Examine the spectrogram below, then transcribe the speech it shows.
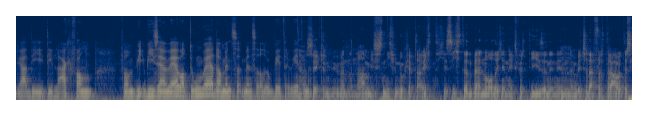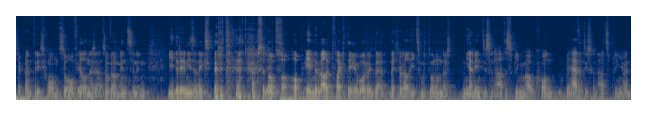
ja, die, die laag van, van wie, wie zijn wij, wat doen wij, dat mensen, mensen dat ook beter weten. Ja, zeker nu, want een naam is niet genoeg. Je hebt daar echt gezichten bij nodig en expertise en, en Mhm. een beetje dat vertrouwen te scheppen. Want er is gewoon zoveel en er zijn zoveel mensen en iedereen is een expert Absoluut. op, op, op eender welk vlak tegenwoordig. Dat, dat je wel iets moet doen om er niet alleen tussenuit te springen, maar ook gewoon blijven tussenuit springen. Want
